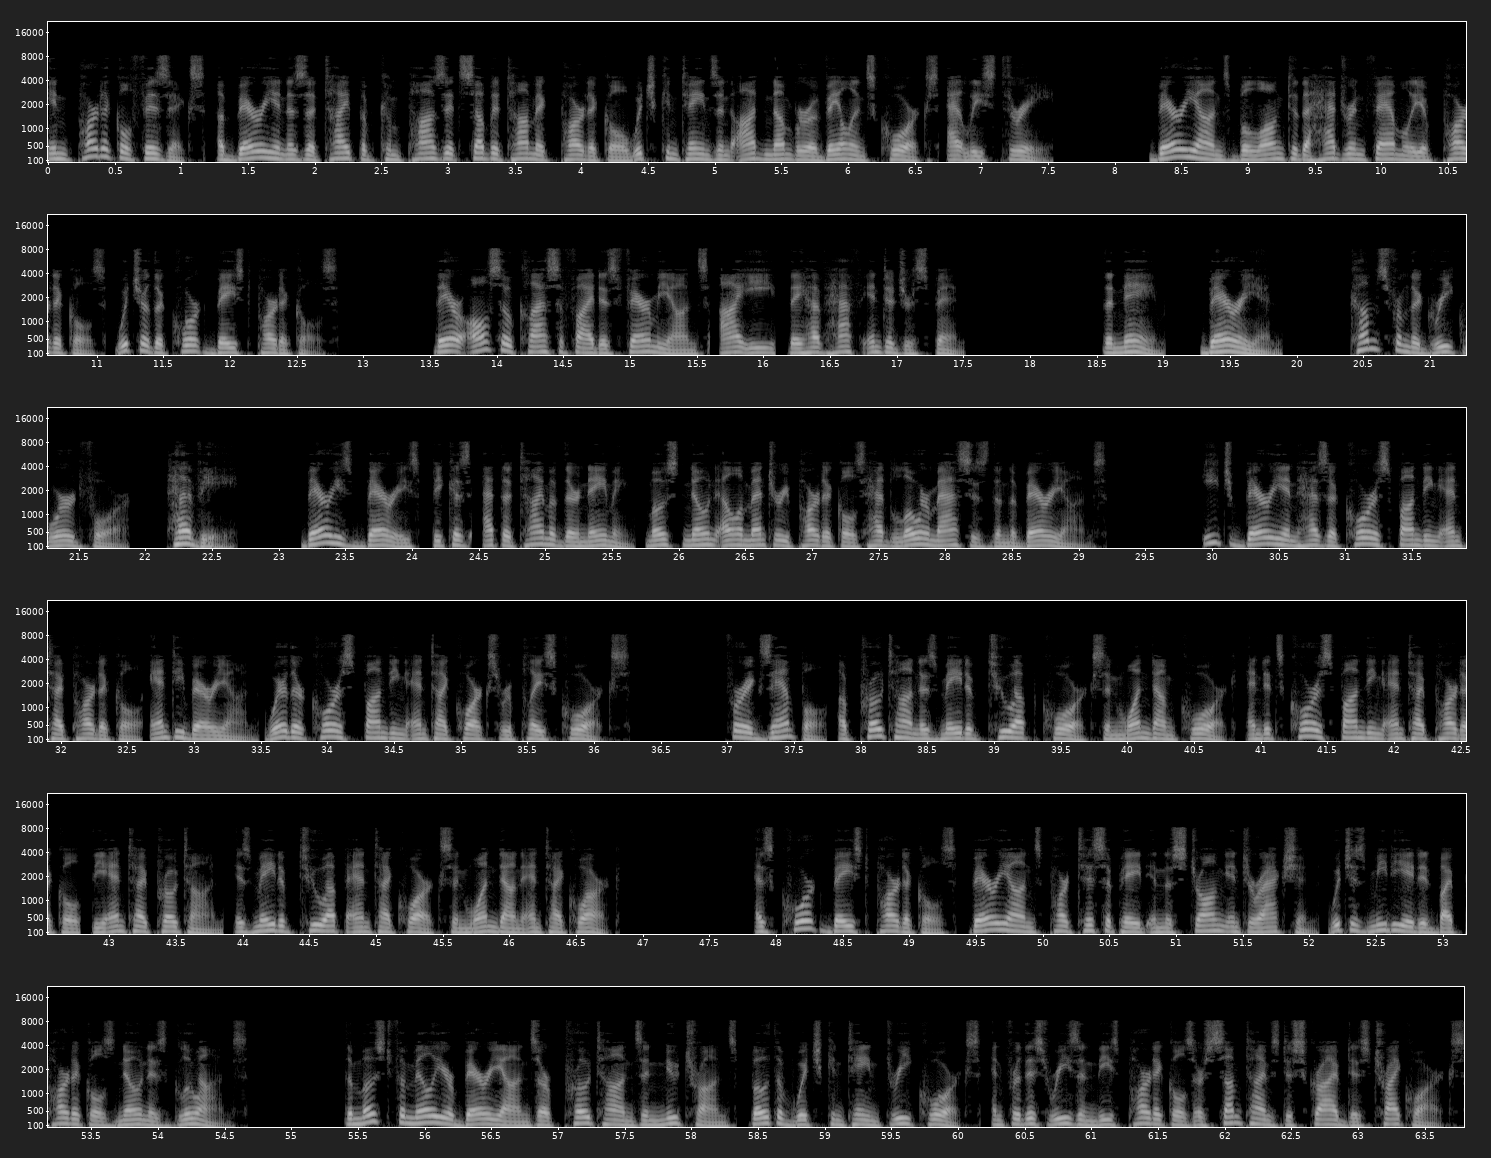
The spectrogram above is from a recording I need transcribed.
In particle physics, a baryon is a type of composite subatomic particle which contains an odd number of valence quarks at least three. Baryons belong to the hadron family of particles, which are the quark-based particles. They are also classified as fermions, i.e., they have half-integer spin. The name, baryon, comes from the Greek word for heavy, baries baries, because, at the time of their naming, most known elementary particles had lower masses than the baryons. Each baryon has a corresponding antiparticle antibaryon where their corresponding antiquarks replace quarks. For example, a proton is made of two up quarks and one down quark, and its corresponding antiparticle, the antiproton, is made of two up antiquarks and one down antiquark. As quark-based particles, baryons participate in the strong interaction, which is mediated by particles known as gluons. The most familiar baryons are protons and neutrons, both of which contain three quarks, and for this reason these particles are sometimes described as triquarks.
